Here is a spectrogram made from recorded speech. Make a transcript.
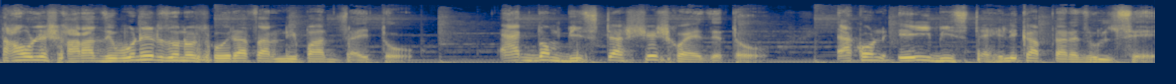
তাহলে সারা জীবনের জন্য স্বৈরাচার নিপাত যাইত। একদম বীজটা শেষ হয়ে যেত। এখন এই বীজটা হেলিকপ্টারে ঝুলছে।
